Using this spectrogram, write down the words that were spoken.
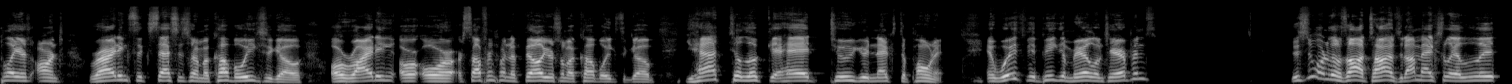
players aren't riding successes from a couple weeks ago or riding or, or suffering from the failures from a couple weeks ago. You have to look ahead to your next opponent. And with it being the Maryland Terrapins, this is one of those odd times that I'm actually a little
